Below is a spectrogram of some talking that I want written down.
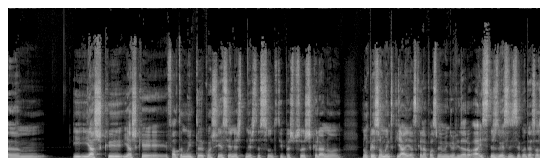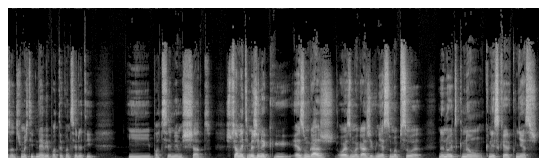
Um, e, e, acho que, e acho que é, falta muita consciência neste, neste assunto. Tipo, as pessoas se calhar não, não pensam muito que, ah, se calhar posso mesmo engravidar. Ou, ah, isso das doenças, isso acontece aos outros. Mas tipo, nébia pode acontecer a ti. E pode ser mesmo chato. Especialmente imagina que és um gajo ou és uma gaja e conheces uma pessoa na noite que, não, que nem sequer conheces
